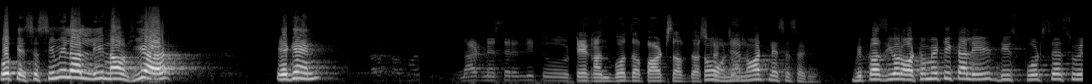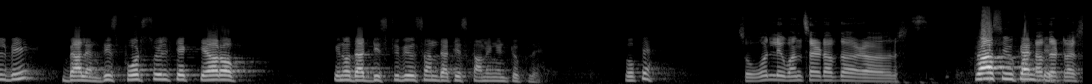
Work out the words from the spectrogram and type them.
Okay, so similarly now here again Not necessarily to take on both the parts of the no, structure. no, not necessary. Because you are automatically, these forces will be balanced. This force will take care of, you know, that distribution that is coming into play. Okay? So only one side of the uh, Truss you can part of the take. truss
